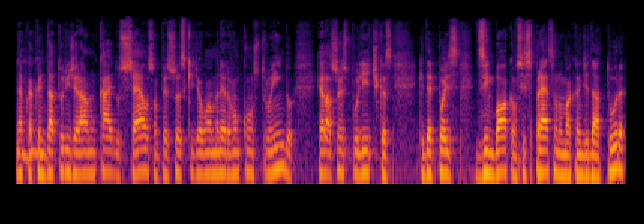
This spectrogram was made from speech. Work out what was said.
né? Porque a uhum. candidatura em geral não cai do céu, são pessoas que de alguma maneira vão construindo relações políticas que depois desembocam, se expressam numa candidatura.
